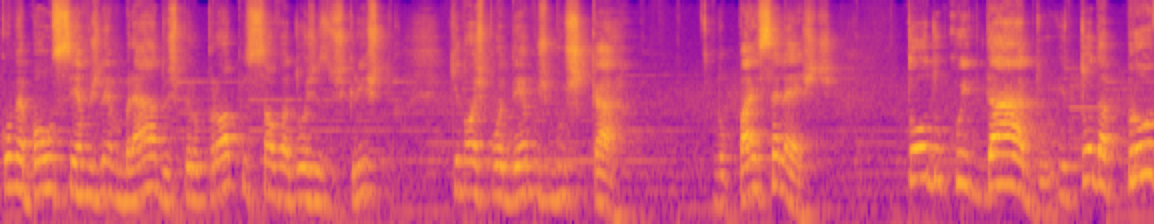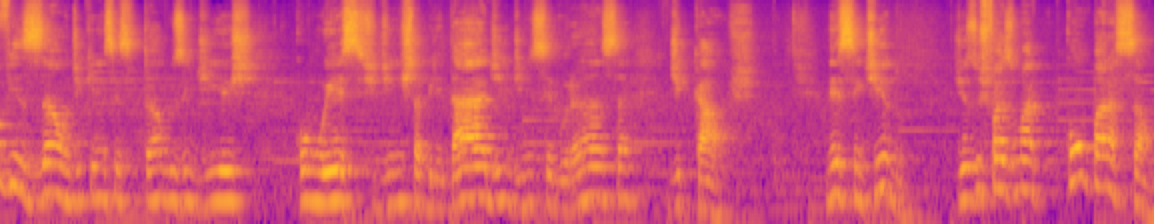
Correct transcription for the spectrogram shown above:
Como é bom sermos lembrados pelo próprio Salvador Jesus Cristo que nós podemos buscar no Pai Celeste todo o cuidado e toda a provisão de que necessitamos em dias como esses de instabilidade, de insegurança, de caos. Nesse sentido, Jesus faz uma comparação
